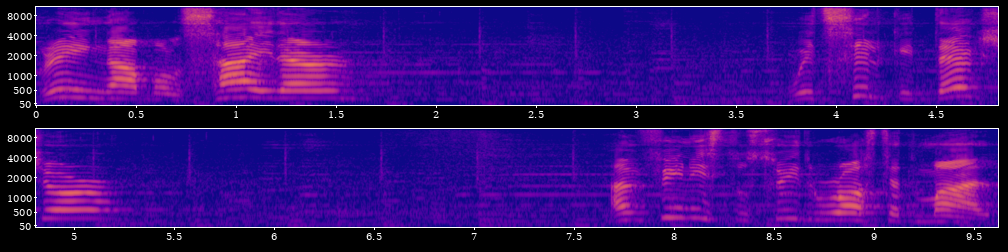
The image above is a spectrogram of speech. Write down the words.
green apple cider with silky texture, and finish to sweet roasted malt.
